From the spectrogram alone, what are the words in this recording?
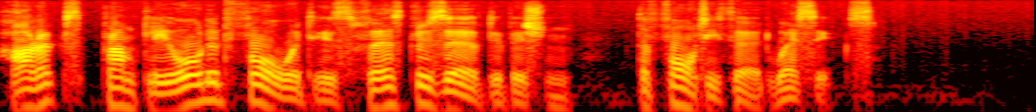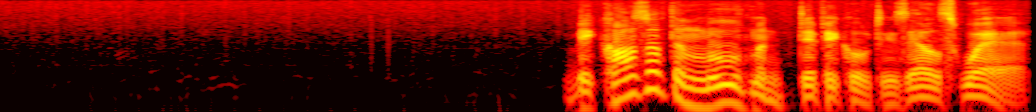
Horrocks promptly ordered forward his 1st Reserve Division, the 43rd Wessex. Because of the movement difficulties elsewhere,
